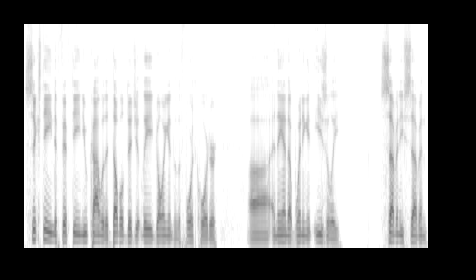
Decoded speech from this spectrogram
16 to 15. UConn with a double-digit lead going into the fourth quarter, uh, and they end up winning it easily, 77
